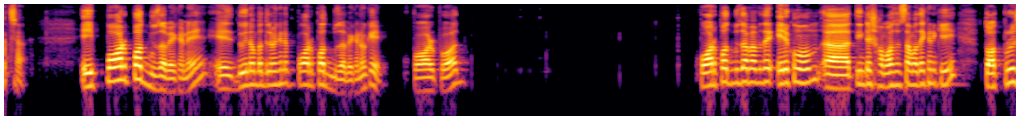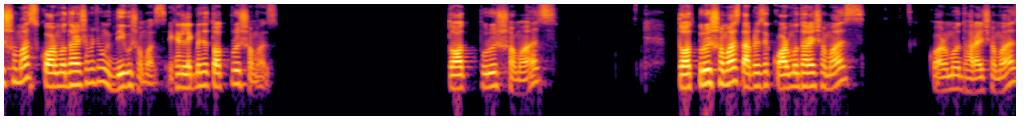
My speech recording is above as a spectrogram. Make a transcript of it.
আচ্ছা। এই পরপদ বুঝাবে এখানে। এই দুই নম্বর দিলাম এখানে পরপদ বুঝাবে এখানে ওকে পরপদ পরপদ বুঝাবে আমাদের এরকম তিনটা সমাজ হচ্ছে আমাদের এখানে কি? তৎপুরুষ সমাজ কর্মধারয় সমাজ এবং দ্বিগু সমাজ এখানে লিখবেন যে তৎপুরুষ সমাজ তৎপুরুষ সমাজ তৎপুরুষ সমাজ তারপরে হচ্ছে কর্মধারায় সমাজ কর্মধারায় সমাজ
